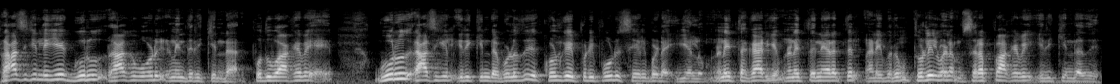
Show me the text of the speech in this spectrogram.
ராசியிலேயே குரு ராகுவோடு இணைந்திருக்கின்றார். பொதுவாகவே குரு ராசியில் இருக்கின்ற பொழுது கொள்கை பிடிப்போடு செயல்பட இயலும். நினைத்த காரியம் நினைத்த நேரத்தில் நடைபெறும். தொழில் வளம் சிறப்பாகவே இருக்கின்றது.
